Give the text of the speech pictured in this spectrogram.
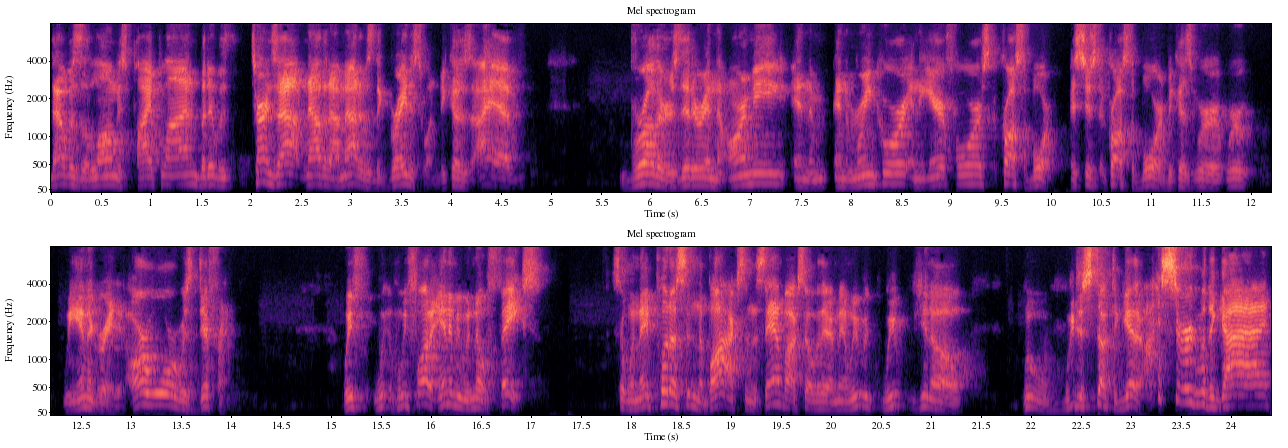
that was the longest pipeline. But it was turns out now that I'm out, it was the greatest one because I have brothers that are in the army and the and the Marine Corps and the Air Force across the board. It's just across the board because we're we're we integrated. Our war was different. We we, we fought an enemy with no face. So when they put us in the box in the sandbox over there, man, we would we you know we, we just stuck together. I served with a guy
